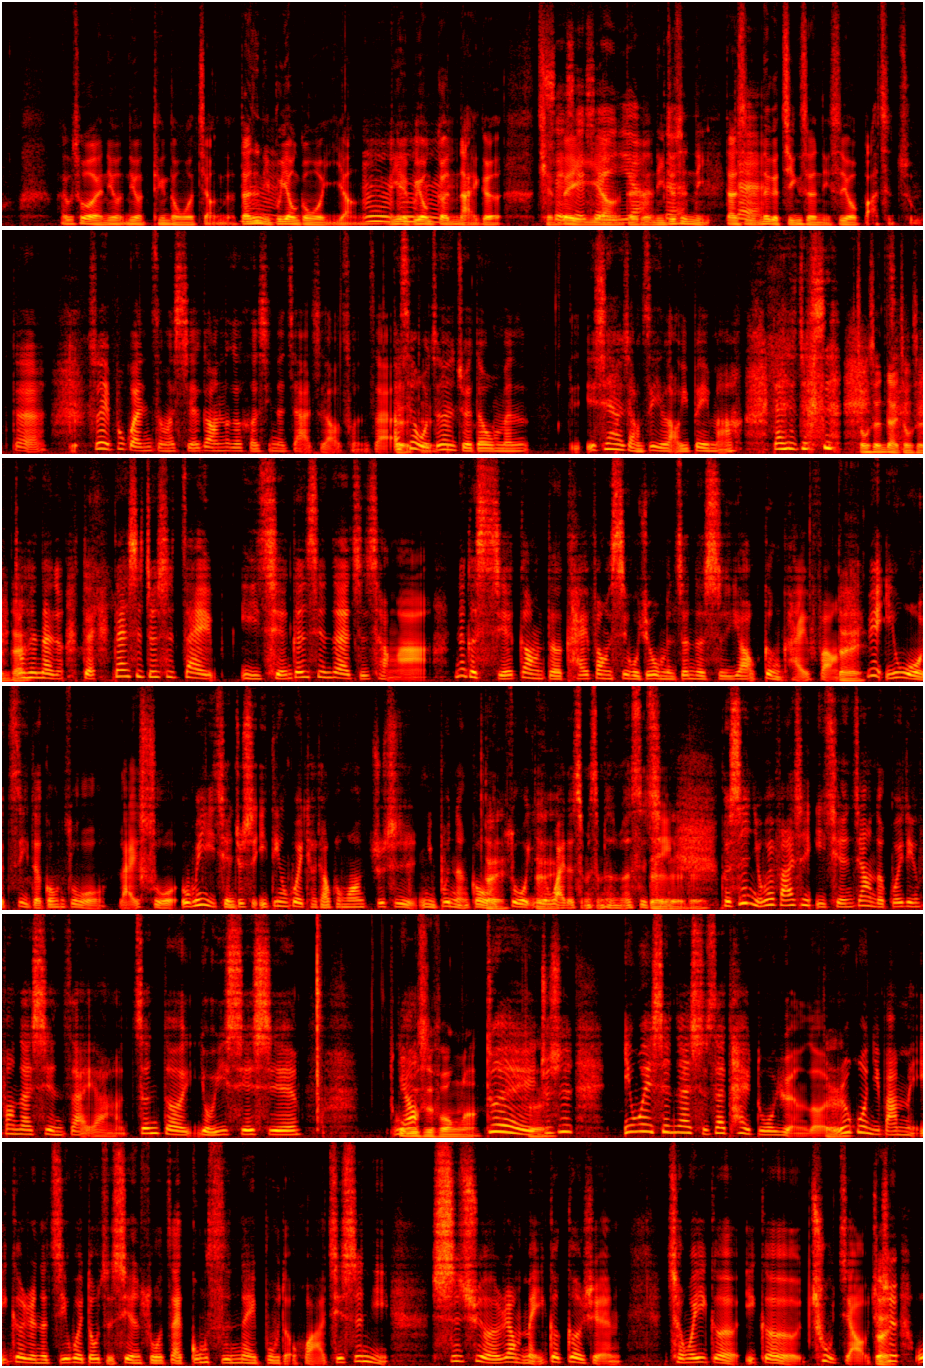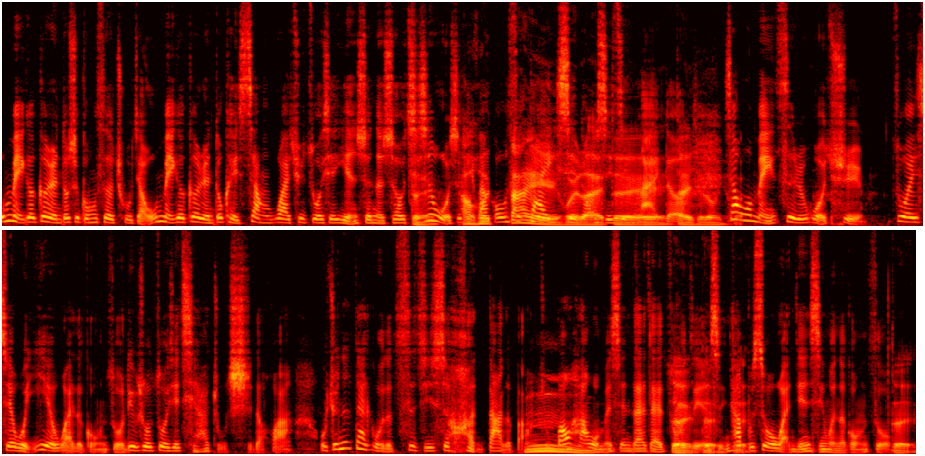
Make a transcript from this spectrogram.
还不错哎，你有你有听懂我讲的，但是你不用跟我一样，嗯、你也不用跟哪一个前辈一样，对对，你就是你，但是那个精神你是有把持住。对，对所以不管你怎么斜杠，那个核心的价值要存在。而且我真的觉得我们现在讲自己老一辈嘛，但是就是中生代，中生代，中生代，对，但是就是在。以前跟现在职场啊，那个斜杠的开放性，我觉得我们真的是要更开放。对，因为以我自己的工作来说，我们以前就是一定会条条框框，就是你不能够做业外的什么什么什么事情。对对对。可是你会发现，以前这样的规定放在现在呀、啊，真的有一些些固步自封了。对，就是。因为现在实在太多元了，如果你把每一个人的机会都只限缩在公司内部的话，其实你失去了让每一个个人成为一个一个触角。就是我每一个个人都是公司的触角，我每一个个人都可以向外去做一些延伸的时候，其实我是可以把公司带一些东西进来的。像我每一次如果去。做一些我业外的工作，例如说做一些其他主持的话，我觉得那带给我的刺激是很大的帮助。嗯、包含我们现在在做这件事情，它不是我晚间新闻的工作。对，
